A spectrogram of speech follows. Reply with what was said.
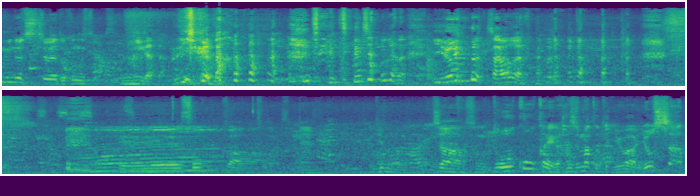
海の父親とこの人。です新潟。新潟。全然ちゃうかな。いろいろちゃうかな。へえそっかそうですねでもじゃあその同好会が始まった時はよっしゃっ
